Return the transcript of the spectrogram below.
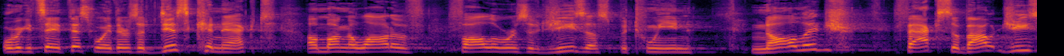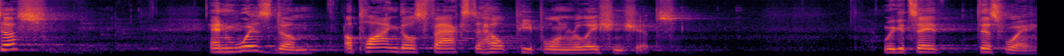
Or we could say it this way there's a disconnect among a lot of followers of Jesus between knowledge, facts about Jesus, and wisdom, applying those facts to help people in relationships. We could say it this way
